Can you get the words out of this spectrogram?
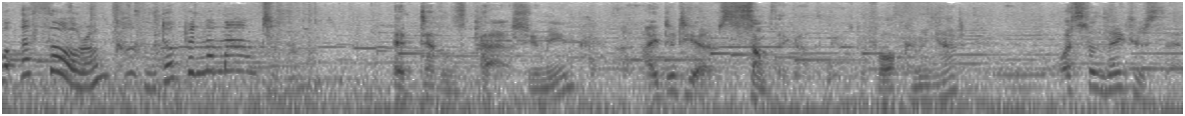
What the Thor uncovered up in the mountain? At Devil's Pass, you mean? I did hear something on the news before coming out. What's the latest then?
